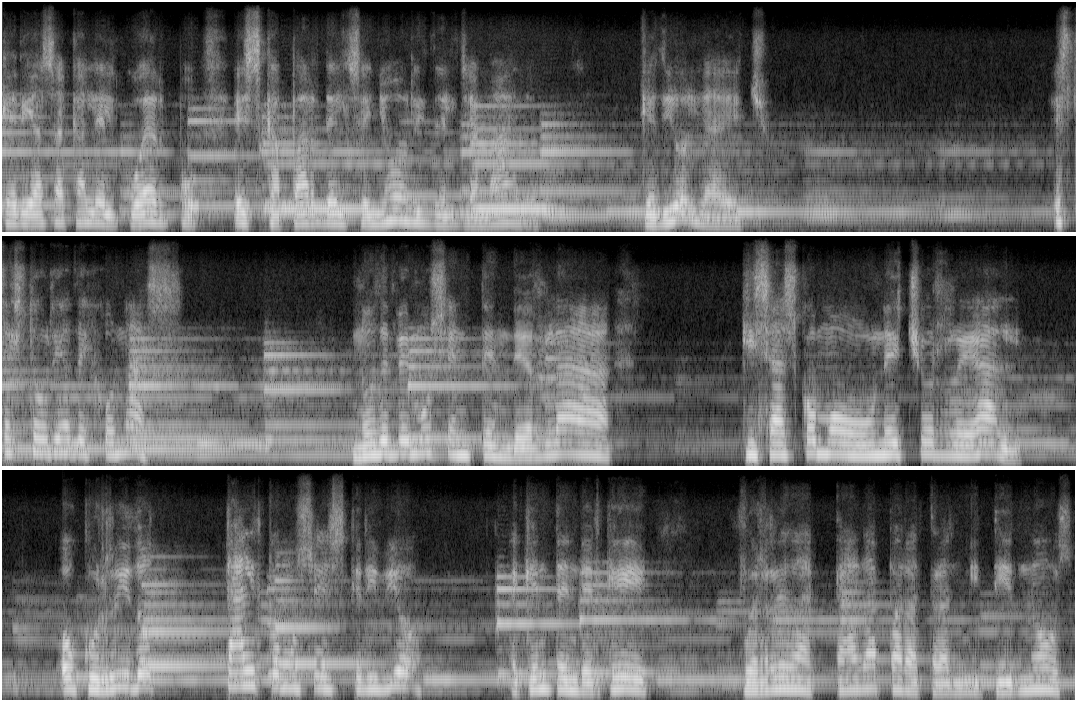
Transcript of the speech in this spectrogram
quería sacarle el cuerpo, escapar del Señor y del llamado que Dios le ha hecho. Esta historia de Jonás no debemos entenderla quizás como un hecho real, ocurrido tal como se escribió. Hay que entender que fue redactada para transmitirnos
